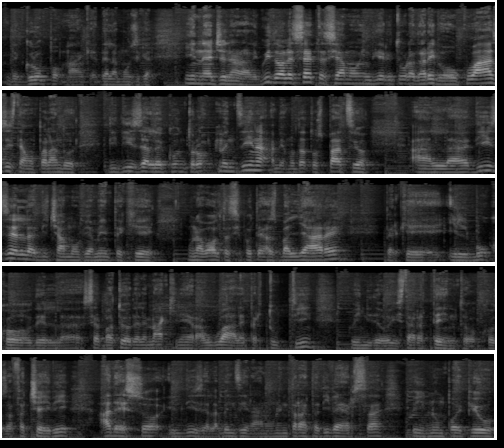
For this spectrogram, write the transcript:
del gruppo ma anche della musica in generale. Guido alle 7, siamo addirittura d'arrivo o quasi, stiamo parlando di diesel contro benzina, abbiamo dato spazio al diesel, diciamo ovviamente che una volta si poteva sbagliare perché il buco del serbatoio delle macchine era uguale per tutti, quindi dovevi stare attento cosa facevi. Adesso il diesel e la benzina hanno un'entrata diversa, quindi non puoi più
